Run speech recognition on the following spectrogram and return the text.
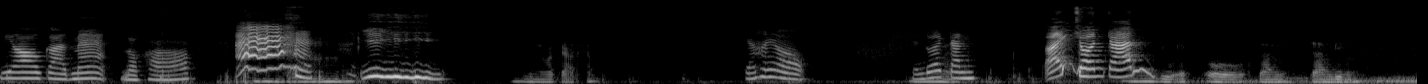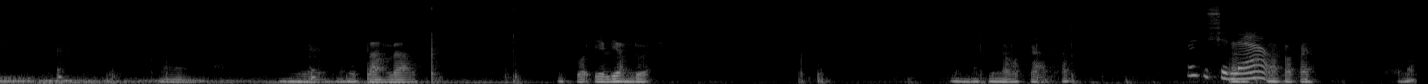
มีโอกาสแม่เหรอครับยี่บินอวกาศครับ จะให้ออกเห็นด้วยกันไอ้ยชนกัน UFO จานจานบินอ่า นี่เลยมนุษย์ต่างดาวมีตัวเอเลี่ยนด้วยนี่นักบินอวกาศครับน่าจะเสร็จแล้วอะต่อไปเสร็จแล้ว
